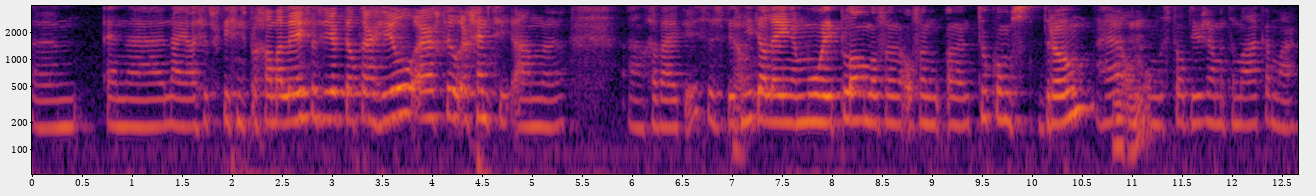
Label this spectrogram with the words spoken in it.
Um, en uh, nou ja, als je het verkiezingsprogramma leest, dan zie je ook dat er heel erg veel urgentie aan, uh, aan gewijd is. Dus het is ja. niet alleen een mooi plan of een, of een, een toekomstdroom hè, mm -hmm. om, om de stad duurzamer te maken. Maar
